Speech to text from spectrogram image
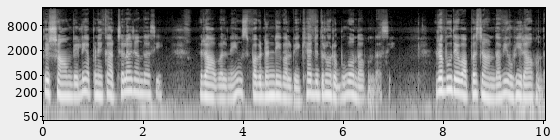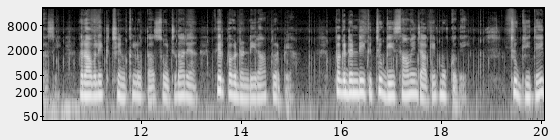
ਤੇ ਸ਼ਾਮ ਵੇਲੇ ਆਪਣੇ ਘਰ ਚਲਾ ਜਾਂਦਾ ਸੀ। ਰਾਵਲ ਨੇ ਉਸ ਪਗਡੰਡੀ ਵੱਲ ਵੇਖਿਆ ਜਿੱਧਰੋਂ ਰੱਬੂ ਆਉਂਦਾ ਹੁੰਦਾ ਸੀ। ਰੱਬੂ ਦੇ ਵਾਪਸ ਜਾਣ ਦਾ ਵੀ ਉਹੀ ਰਾਹ ਹੁੰਦਾ ਸੀ। ਰਾਵਲ ਇੱਕ ਛਿਨ ਖਲੋਤਾ ਸੋਚਦਾ ਰਿਹਾ, ਫਿਰ ਪਗਡੰਡੀ ਰਾਹ ਤੁਰ ਪਿਆ। ਪਗਡੰਡੀ ਇੱਕ ਝੁੱਗੀ ਸਾਵੇਂ ਜਾ ਕੇ ਮੁੱਕ ਗਈ। ਝੁੱਗੀ ਤੇ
